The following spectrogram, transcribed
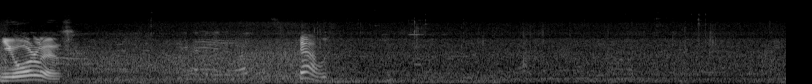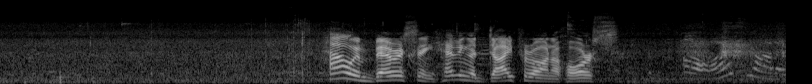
New Orleans. You haven't been to New Orleans? Yeah. How embarrassing having a diaper on a horse. Oh, it's not a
